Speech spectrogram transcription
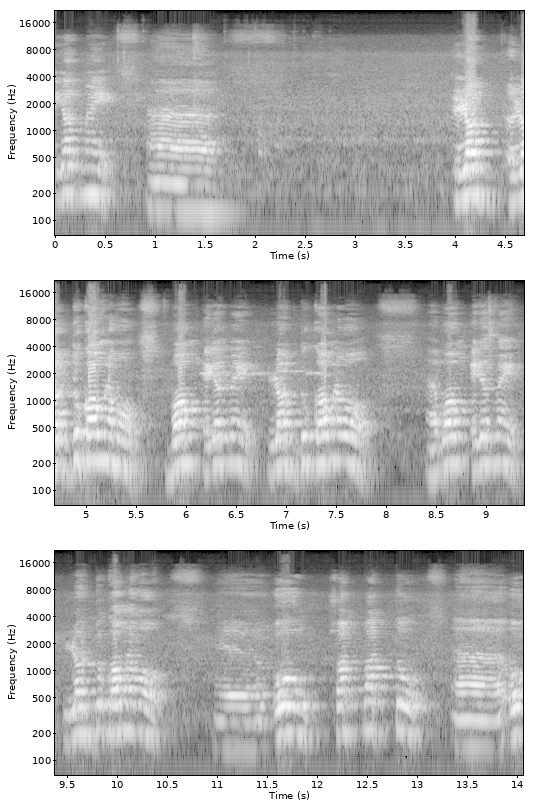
এজন্মে লড্ডু কম নম। বং এজন্মে লড্ডু কম নম বং এজন্মে লড্ডু কম নম ওম সৎপাত্র ওম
